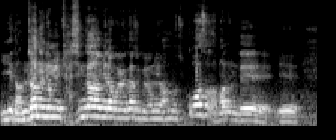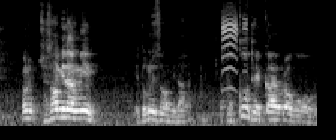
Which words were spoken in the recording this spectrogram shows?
이게 남자는 형님 자신감이라고 해가지고 형님 한번 꼬아서 가봤는데 예 형님 죄송합니다 형님 예, 너무 죄송합니다 복구 될까요라고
